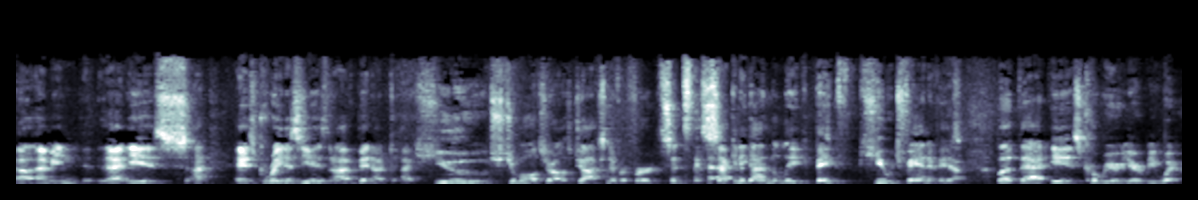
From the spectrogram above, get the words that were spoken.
Uh, I mean, that is uh, as great as he is, and I've been a, a huge Jamaal Charles jock sniffer for since the second he got in the league. Big, huge fan of his. Yeah. But that is career year beware,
